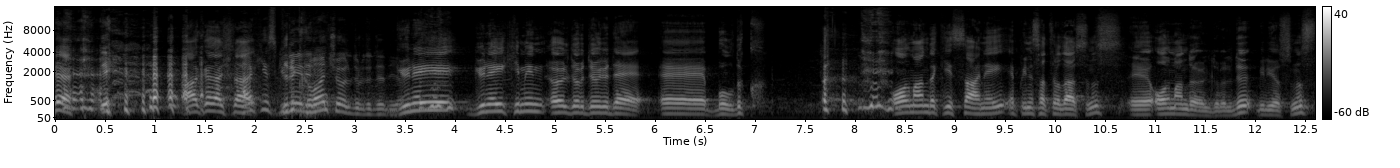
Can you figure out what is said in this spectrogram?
Arkadaşlar, Herkes Biri Güney'i Kıvanç öldürdü dedi ya. Güney'i Güney'i kimin öldürdüğünü de e, bulduk. Ormandaki sahneyi hepiniz hatırlarsınız. E, ormanda öldürüldü biliyorsunuz.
